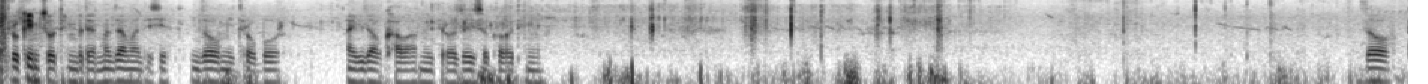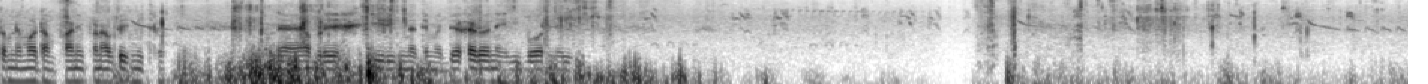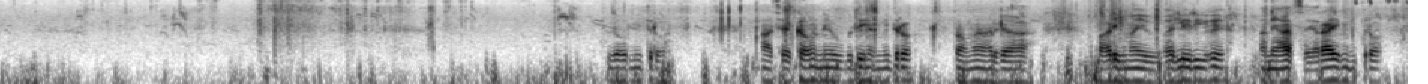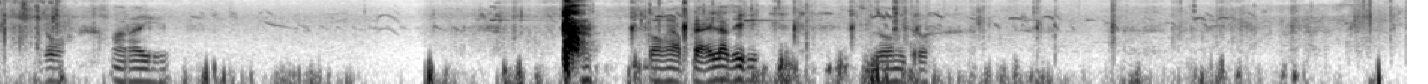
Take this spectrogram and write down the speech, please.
મિત્રો, કેમ છો? તેમ બધા મજામાં છે? જો મિત્રો, બોર આવી જાઓ ખાવા. મિત્રો, જઈ શકો તમે. જો, તમને મોઢામાં પાણી પણ આવતું મિત્રો. તમને આપણે એ રીતના તમે દેખાડો ને એવી બોર ને એવી જો મિત્રો, આ છે ઘઉં ને એવું બધું મિત્રો. તો અમારે આ વાડીમાં એવું વાલી રહ્યું છે અને આ છે રાઈ મિત્રો. જો, આ રાઈ તો અમે આપણે આયલા દેવી જો મિત્રો.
